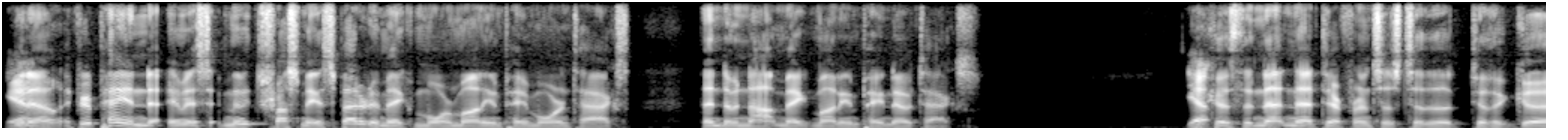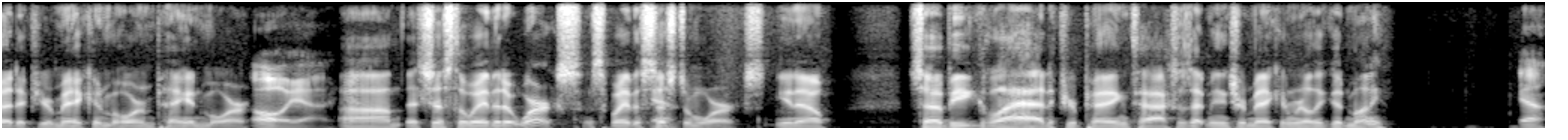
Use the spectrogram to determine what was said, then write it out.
Yeah. You know, if you're paying, I mean, it's- I mean, trust me, it's better to make more money and pay more in tax than to not make money and pay no tax. Yep. Because the net net difference is to the to the good if you're making more and paying more. Oh yeah. Um, it's just the way that it works. It's the way the system works. You know, so be glad if you're paying taxes. That means you're making really good money. Yeah,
